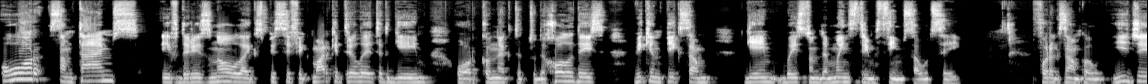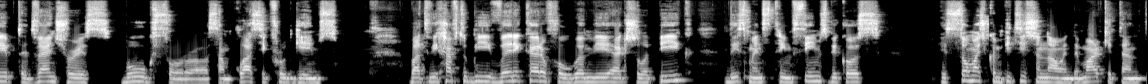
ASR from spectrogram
Or sometimes if there is no like specific market related game or connected to the holidays, we can pick some game based on the mainstream themes, I would say. For example, Egypt, adventures, books, or uh, some classic fruit games but we have to be very careful when we actually pick these mainstream themes because it's so much competition now in the market. And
